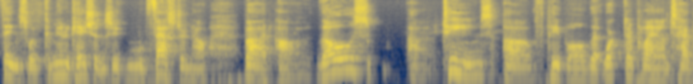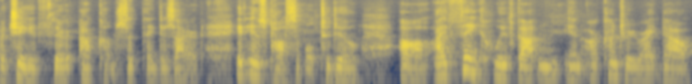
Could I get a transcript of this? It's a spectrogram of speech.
Things with communications, you can move faster now. But uh, those uh, teams of people that work their plans have achieved their outcomes that they desired. It is possible to do. Uh, I think we've gotten in our country right now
